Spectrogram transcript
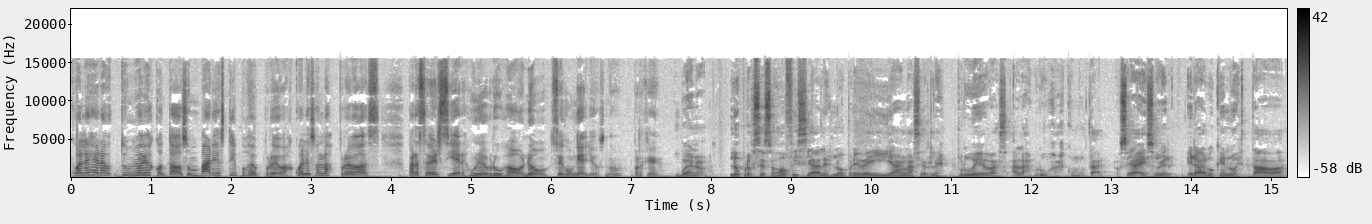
¿Cuáles eran? Tú me habías contado, son varios tipos de pruebas. ¿Cuáles son las pruebas para saber si eres una bruja o no, según ellos, no? Porque Bueno, los procesos oficiales no preveían hacerles pruebas a las brujas como tal. O sea, eso era, era algo que no estaba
